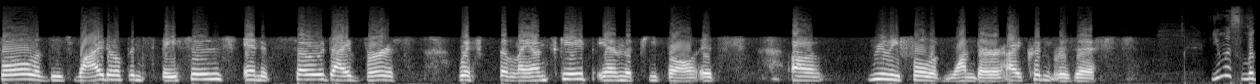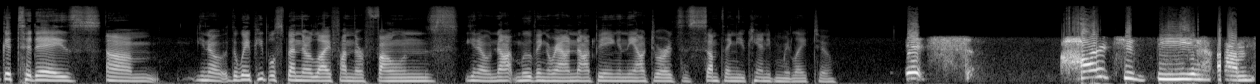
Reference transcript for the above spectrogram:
full of these wide open spaces, and it's so diverse with the landscape and the people. It's uh, really full of wonder. I couldn't resist. You must look at today's um, you know, the way people spend their life on their phones, you know, not moving around, not being in the outdoors is something you can't even relate to. It's hard to be um,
